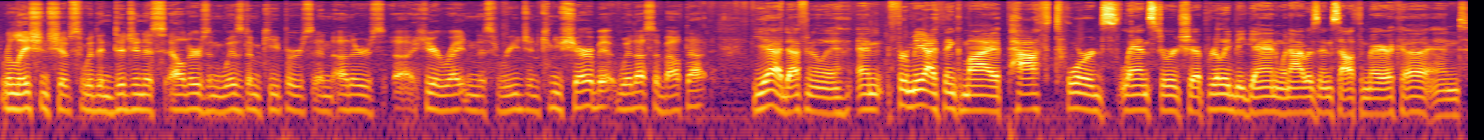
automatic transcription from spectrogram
relationships with indigenous elders and wisdom keepers and others uh, here right in this region. Can you share a bit with us about that? Yeah, definitely. And for me, I think my path towards land stewardship really began when I was in South America. And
